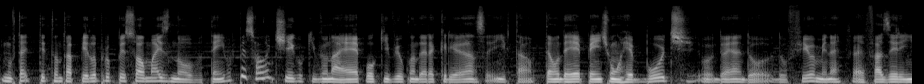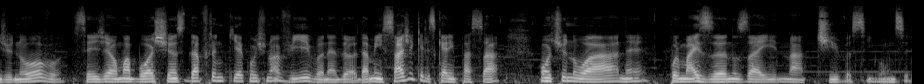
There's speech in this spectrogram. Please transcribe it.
não vai ter tanto apelo pro pessoal mais novo. Tem pro pessoal antigo que viu na época ou que viu quando era criança e tal. Então, de repente, um reboot né, do, do filme, né, fazerem de novo, seja uma boa chance da franquia continuar viva, né, da, da mensagem que eles querem passar, continuar, né, por mais anos aí na ativa, assim, vamos dizer.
